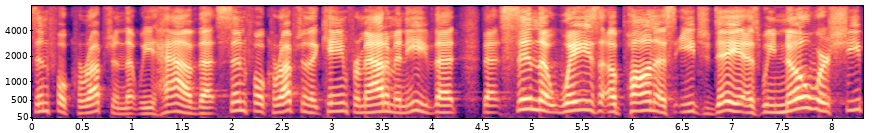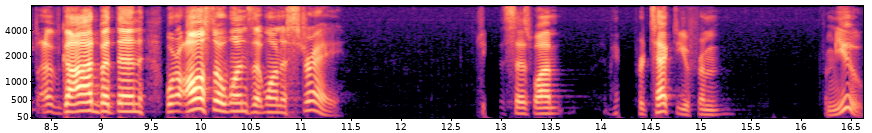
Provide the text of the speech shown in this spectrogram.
sinful corruption that we have, that sinful corruption that came from Adam and Eve, that, that sin that weighs upon us each day as we know we're sheep of God, but then we're also ones that want to stray. Jesus says, Well, I'm here to protect you from, from you.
